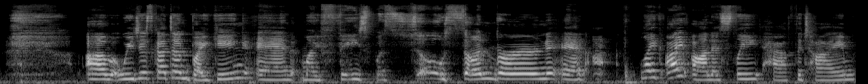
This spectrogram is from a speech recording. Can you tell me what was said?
um, we just got done biking and my face was so sunburned and I, like i honestly half the time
